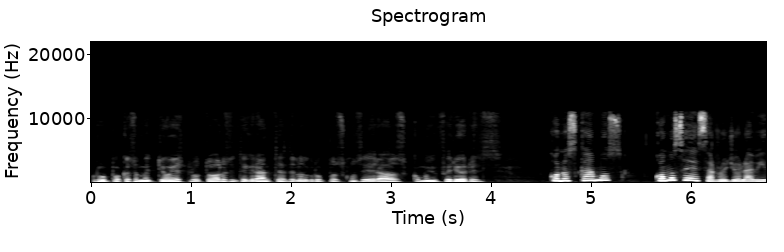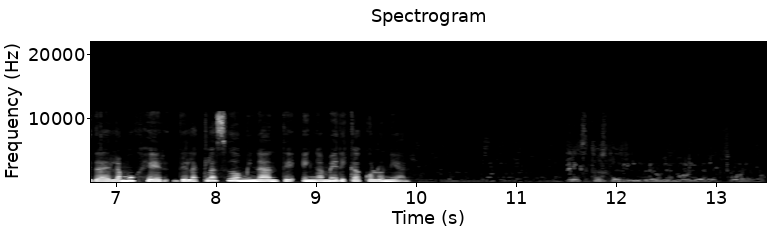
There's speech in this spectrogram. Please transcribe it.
grupo que sometió y explotó a los integrantes de los grupos considerados como inferiores. Conozcamos cómo se desarrolló la vida de la mujer de la clase dominante en América colonial. Textos del libro Memoria del Fuego,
